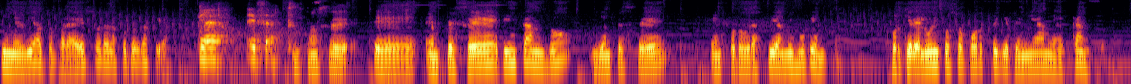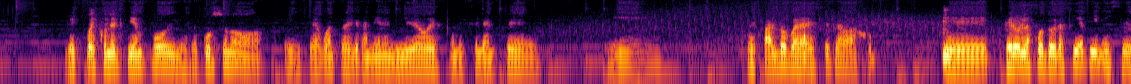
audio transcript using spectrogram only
inmediato para eso era la fotografía. Claro, exacto. Entonces eh, empecé pintando y empecé en fotografía al mismo tiempo, porque era el único soporte que tenía a mi alcance. Después con el tiempo y los recursos no, eh, te das cuenta de que también el video es un excelente eh, respaldo para este trabajo. pero la fotografía tiene ese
